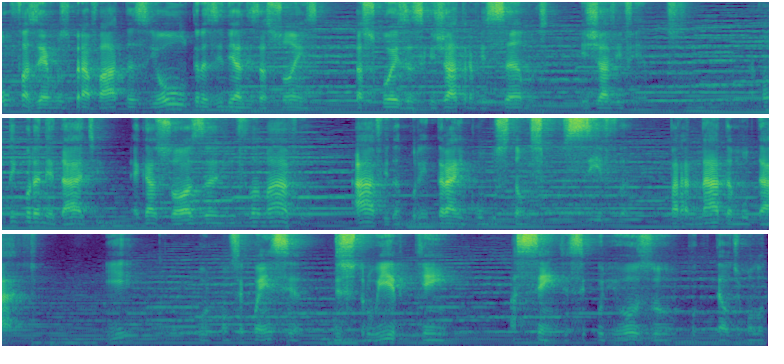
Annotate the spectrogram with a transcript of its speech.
ou fazermos bravatas e outras idealizações das coisas que já atravessamos e já vivemos contemporaneidade é gasosa e inflamável, ávida por entrar em combustão explosiva para nada mudar e, por consequência, destruir quem acende esse curioso coquetel de Molotov.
